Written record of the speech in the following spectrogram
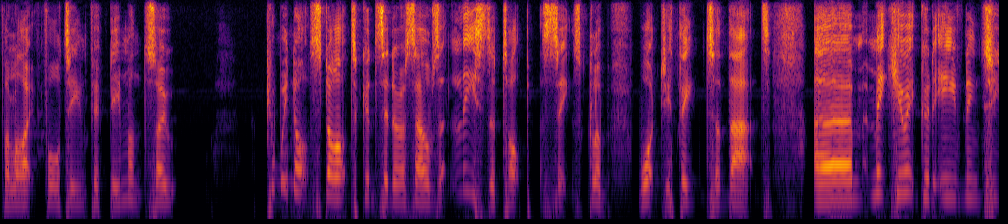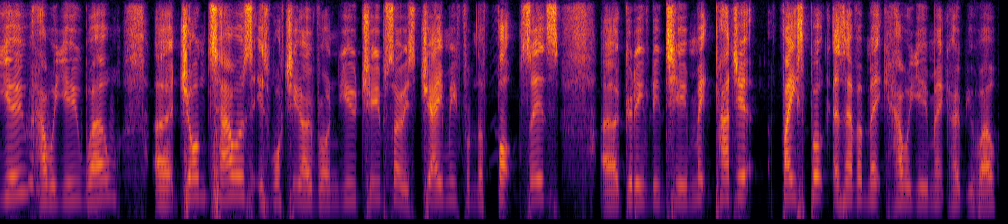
for like 14, 15 months. So can we not start to consider ourselves at least a top six club? What do you think to that? Um, Mick Hewitt, good evening to you. How are you? Well, uh, John Towers is watching over on YouTube. So is Jamie from the Foxes. Uh, good evening to you, Mick Paget. Facebook, as ever, Mick. How are you, Mick? Hope you're well.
